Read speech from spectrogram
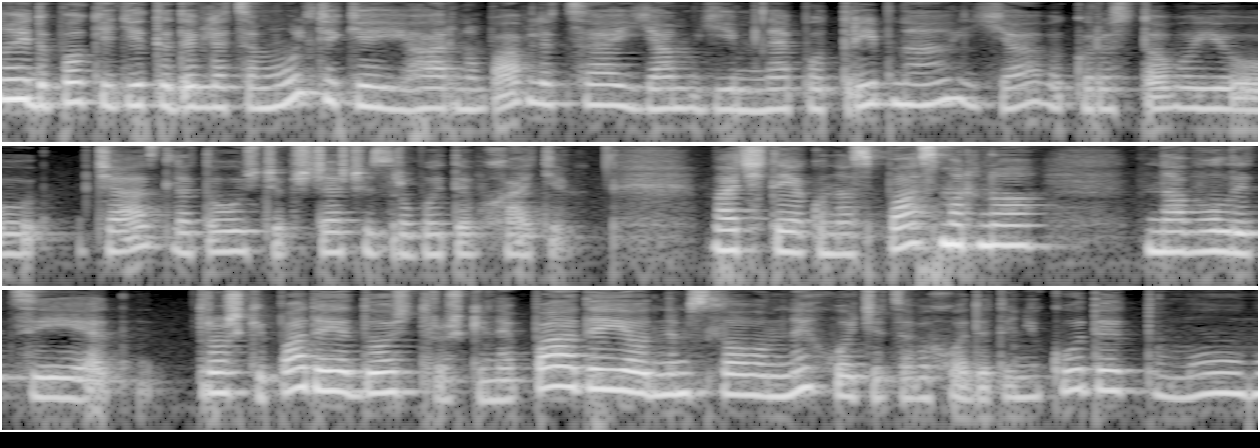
Ну і допоки діти дивляться мультики і гарно бавляться, я їм не потрібна. Я використовую час для того, щоб ще щось зробити в хаті. Бачите, як у нас пасмурно, на вулиці трошки падає дощ, трошки не падає. Одним словом, не хочеться виходити нікуди, тому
